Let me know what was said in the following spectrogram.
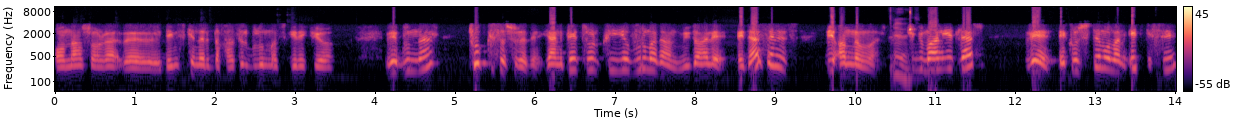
ondan sonra e, deniz kenarında hazır bulunması gerekiyor. Ve bunlar çok kısa sürede yani petrol kıyıya vurmadan müdahale ederseniz bir anlamı var. Evet. Çünkü maliyetler ve ekosistem olan etkisi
